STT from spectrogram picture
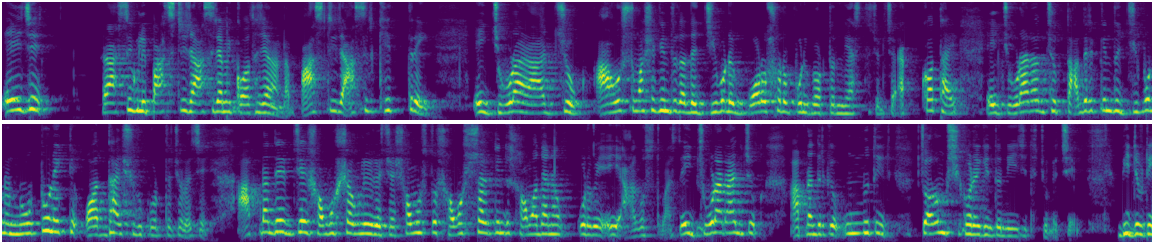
এই যে রাশিগুলি, পাঁচটি রাশির আমি কথা জানালাম। পাঁচটি রাশির ক্ষেত্রেই এই জোড়া রাজ্য আগস্ট মাসে কিন্তু তাদের জীবনে বড় সড়ো পরিবর্তন নিয়ে আসতে চলেছে। এক কথায়, এই জোড়া রাজ্য তাদের কিন্তু জীবনে নতুন একটি অধ্যায় শুরু করতে চলেছে। আপনাদের যে সমস্যাগুলি রয়েছে, সমস্ত সমস্যার কিন্তু সমাধান করবে এই আগস্ট মাস। এই জোড়া রাজ্য আপনাদেরকে উন্নতির চরম শিখরে কিন্তু নিয়ে যেতে চলেছে। ভিডিওটি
